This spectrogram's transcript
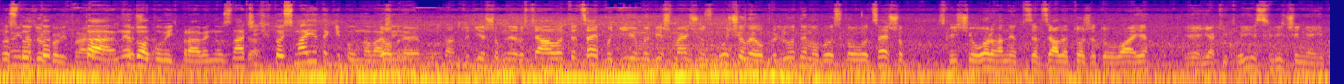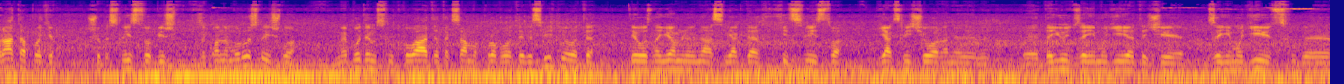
Просто Ну, і на хто- Так, не доповідь правильно. Значить, Так. хтось має такі повноваження. Добре, Богдан. Тоді, щоб не розтягувати цей, подію ми більш-менш озвучили, оприлюднимо обов'язково це, щоб слідчі органи це взяли теж до уваги, е, як і твої свідчення, і брата потім, щоб слідство більш в законному руслі йшло. Ми будемо слідкувати, так само пробувати висвітлювати. Ти ознайомлюй нас, як де хід слідства, як слідчі органи е, дають взаємодіяти чи взаємодіють з е,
